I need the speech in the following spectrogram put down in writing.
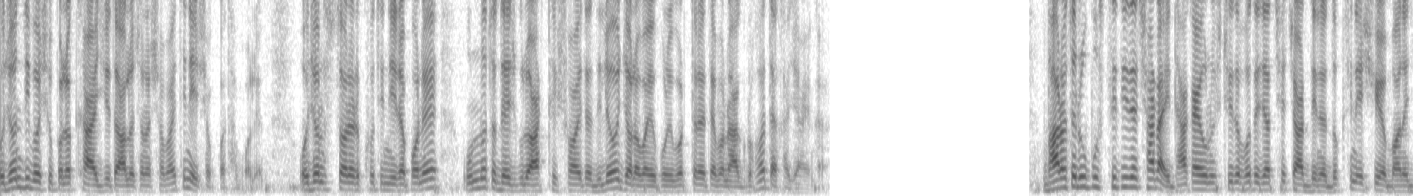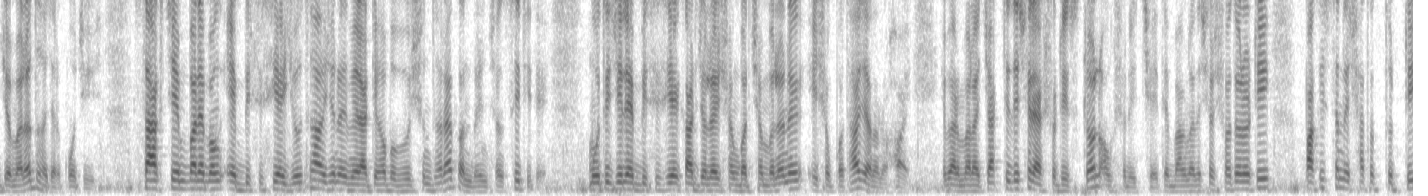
ওজন দিবস উপলক্ষে আয়োজিত আলোচনা সভায় তিনি এসব কথা বলেন। ওজন স্তরের ক্ষতি নিরাপণে উন্নত দেশগুলো আর্থিক সহায়তা দিলেও জলবায়ু পরিবর্তনে তেমন আগ্রহ দেখা যায় না। ভারতের উপস্থিতিতে ছাড়াই ঢাকায় অনুষ্ঠিত হতে যাচ্ছে চার দিনের দক্ষিণ এশীয় বাণিজ্য মেলা দু হাজার পঁচিশ। সার্ক চেম্বার এবং এফবিসিসিআই যৌথ আয়োজনের মেলাটি হবে বসুন্ধরা কনভেনশন সিটিতে। মতিঝিল এফবিসিসিআই কার্যালয়ের সংবাদ সম্মেলনে এসব কথা জানানো হয়। এবার মেলায় চারটি দেশের একশোটি স্টল অংশ নিচ্ছে। এতে বাংলাদেশের সতেরোটি, পাকিস্তানের সাতাত্তরটি,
